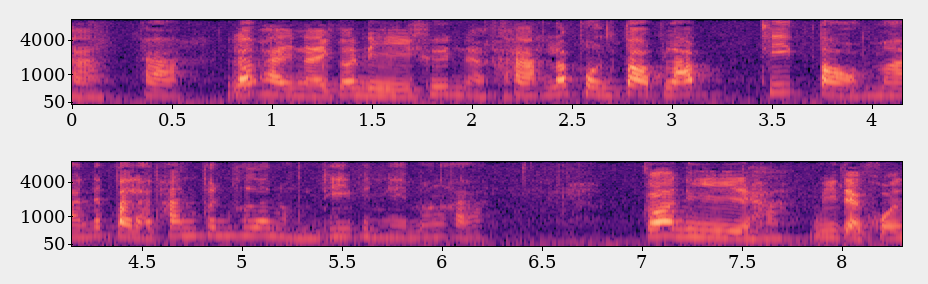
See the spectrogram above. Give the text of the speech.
ค่ะค่ะ แล้แล้ววภายในก็ดีขึ้นนะคะค่ะแล้วผลตอบรับ ที่ตอบมาเนี่ยแต่ละท่านเพื่อนๆของคุณพี่เป็นไงบ้างคะ ก็ดีค่ะ มีแต่คน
